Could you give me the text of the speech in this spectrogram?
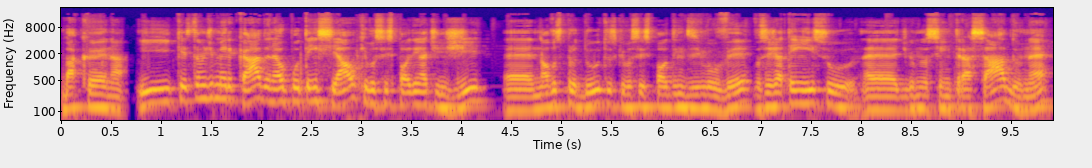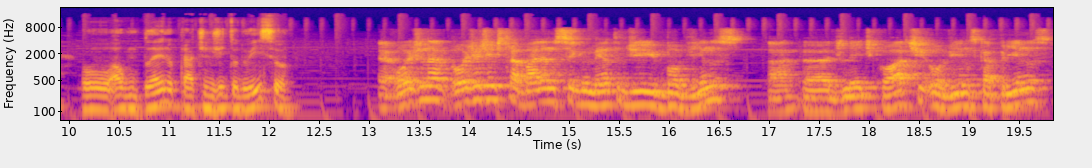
Bacana. E questão de mercado, né? O potencial que vocês podem atingir, é, novos produtos que vocês podem desenvolver. Você já tem isso, é, digamos assim, traçado, né? Ou algum plano para atingir tudo isso? É, hoje, na, hoje a gente trabalha no segmento de bovinos, tá? Uh, de leite corte, ovinos caprinos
